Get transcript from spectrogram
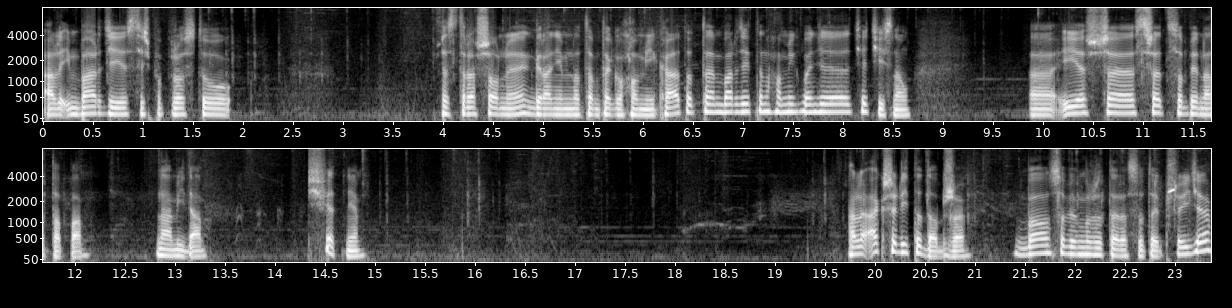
Ale im bardziej jesteś po prostu przestraszony graniem na tamtego chomika, to tym bardziej ten chomik będzie cię cisnął. E, I jeszcze zszedł sobie na topa. Na mida. Świetnie. Ale actually to dobrze. Bo on sobie może teraz tutaj przyjdzie.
